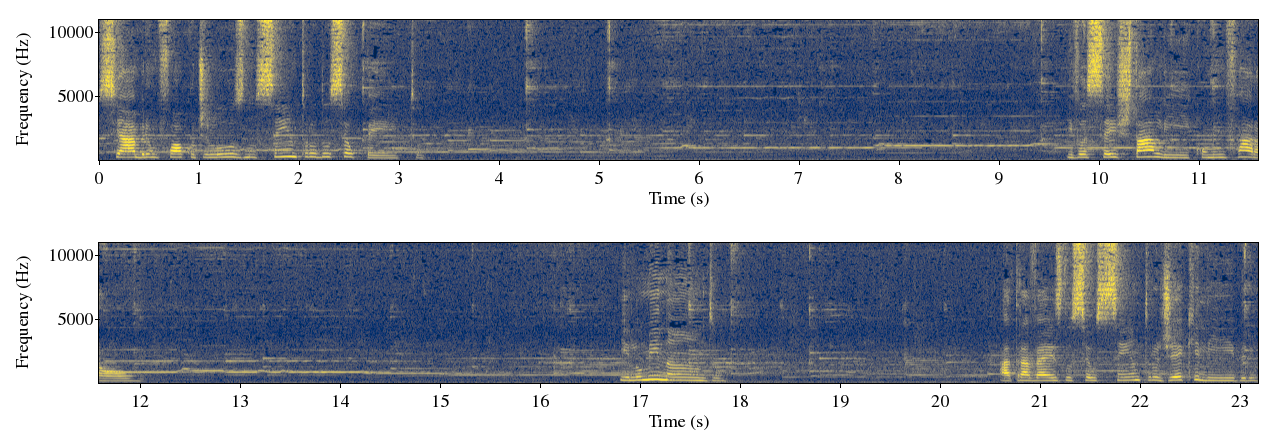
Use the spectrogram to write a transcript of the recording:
se abre um foco de luz no centro do seu peito. E você está ali como um farol. Iluminando através do seu centro de equilíbrio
